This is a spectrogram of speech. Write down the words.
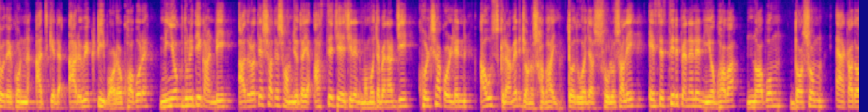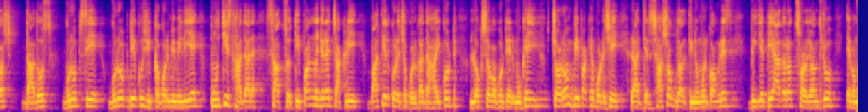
তো দেখুন, আজকের আরও একটি বড় খবর। নিয়োগ দুর্নীতি কাণ্ডে আদালতের সাথে সমঝোতায় আসতে চেয়েছিলেন মমতা ব্যানার্জি খোলসা করলেন আউস গ্রামের জনসভায়। তো দু হাজার ষোলো সালে এসএসসির প্যানেলে নিয়োগ হওয়া নবম, দশম, একাদশ, দ্বাদশ, গ্রুপ সি, গ্রুপ ডি শিক্ষাকর্মী মিলিয়ে পঁচিশ হাজার সাতশো তিপ্পান্ন জনের চাকরি বাতিল করেছে কলকাতা হাইকোর্ট। লোকসভা ভোটের মুখেই চরম বিপাকে পড়েছে রাজ্যের শাসক দল তৃণমূল কংগ্রেস, বিজেপি আদালত ষড়যন্ত্র এবং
